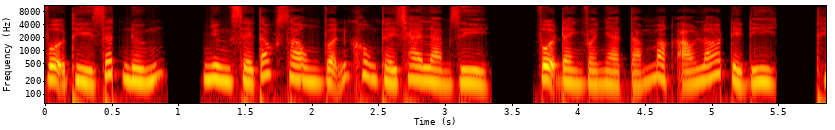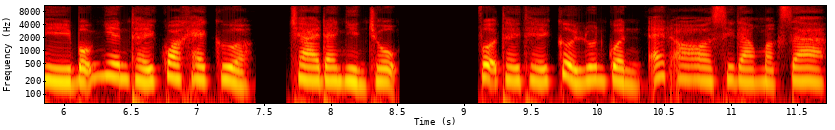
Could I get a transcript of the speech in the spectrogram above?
Vợ thì rất nứng, nhưng sấy tóc xong vẫn không thấy trai làm gì. Vợ đành vào nhà tắm mặc áo lót để đi. Thì bỗng nhiên thấy qua khe cửa, trai đang nhìn trộm. Vợ thấy thế cởi luôn quần SOC đang mặc ra,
